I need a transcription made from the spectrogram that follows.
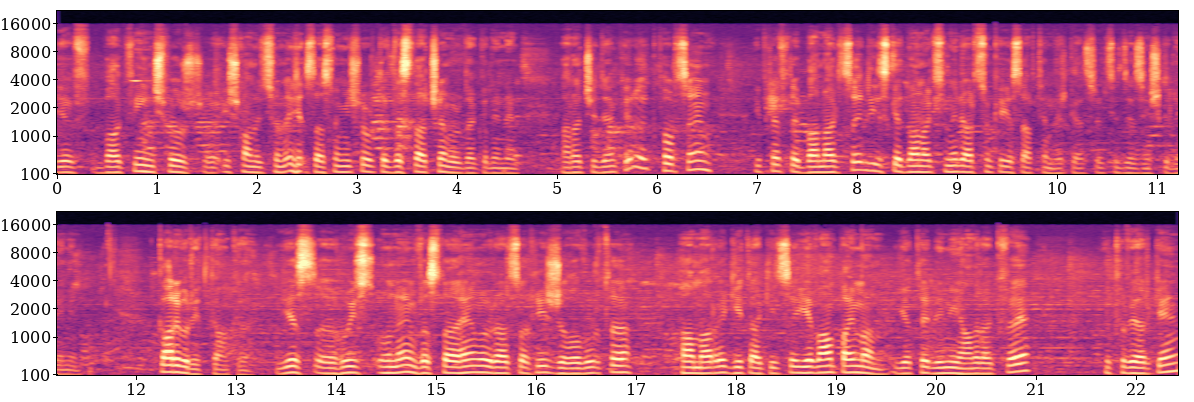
եւ Բաքվի ինչ որ իշխանությունները, ես ասում եմ ինչ որ թե վստահ չեմ որ դա կլինեն առաջի դեմքերը կփորձեն իբրև թե բանակցել, իսկ այդ բանակցությունների արդյունքը ես արդեն ներկայացրեցի ձեզ ինչ կլինի։ Կարևոր է կանքը։ Ես հույս ունեմ, վստահ եմ, որ Արցախի ժողովուրդը համառը գիտակից է եւ անպայման, եթե լինի հանրակրվե, կքվեարկեն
